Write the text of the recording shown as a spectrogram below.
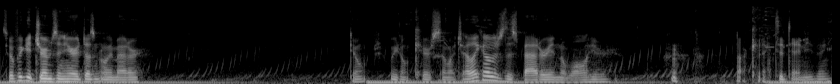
So if we get germs in here, it doesn't really matter. Don't we don't care so much. I like how there's this battery in the wall here. not connected to anything.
